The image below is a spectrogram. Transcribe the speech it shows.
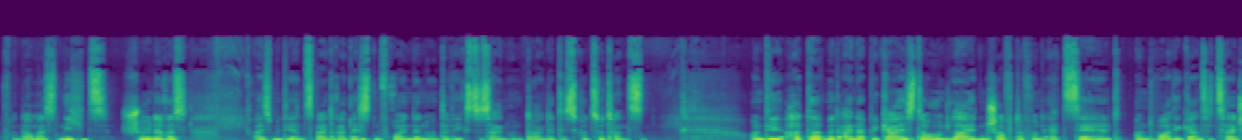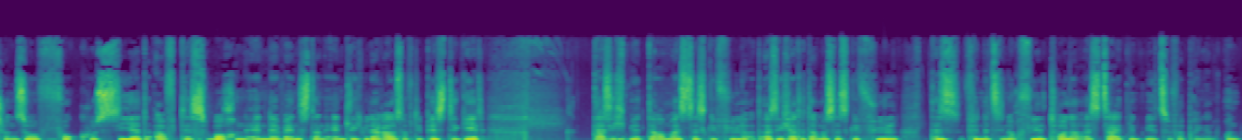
von damals nichts Schöneres, als mit ihren zwei, drei besten Freundinnen unterwegs zu sein und da in der Disco zu tanzen. Und die hat da mit einer Begeisterung und Leidenschaft davon erzählt und war die ganze Zeit schon so fokussiert auf das Wochenende, wenn es dann endlich wieder raus auf die Piste geht, dass ich mir damals das Gefühl hatte, also ich hatte damals das Gefühl, das findet sie noch viel toller, als Zeit mit mir zu verbringen. Und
